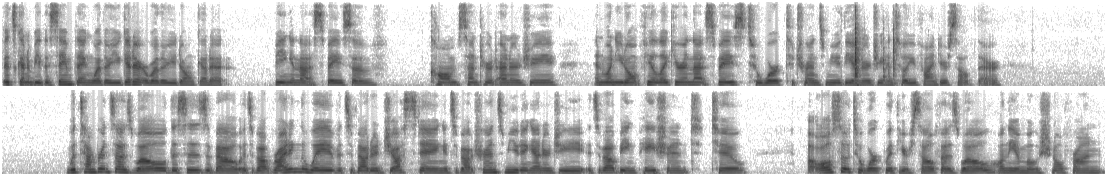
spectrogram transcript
it's going to be the same thing whether you get it or whether you don't get it. Being in that space of calm centered energy and when you don't feel like you're in that space to work to transmute the energy until you find yourself there. With temperance as well, this is about it's about riding the wave, it's about adjusting, it's about transmuting energy, it's about being patient too also to work with yourself as well on the emotional front.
